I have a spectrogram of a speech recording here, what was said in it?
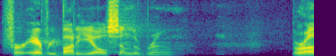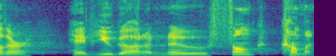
for everybody else in the room, brother, have you got a new thunk coming?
